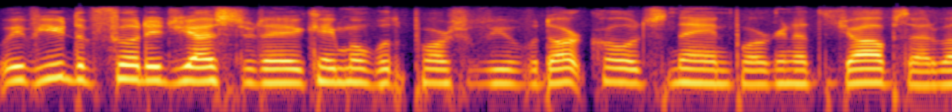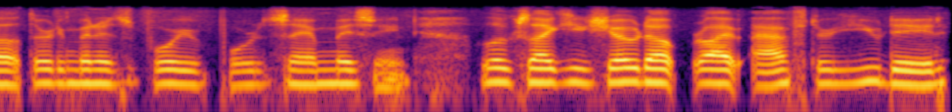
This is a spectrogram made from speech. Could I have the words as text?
We viewed the footage yesterday, came up with a partial view of a dark colored sedan parking at the job site about 30 minutes before you reported Sam missing. Looks like he showed up right after you did.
